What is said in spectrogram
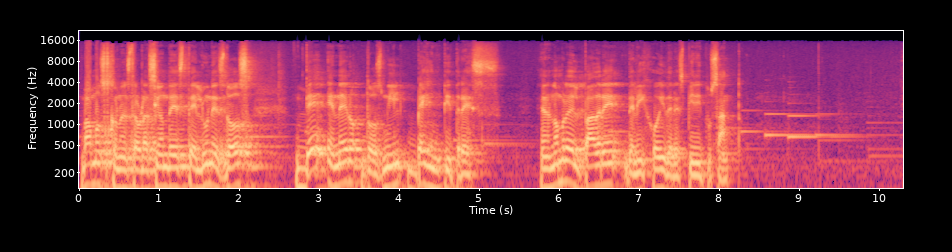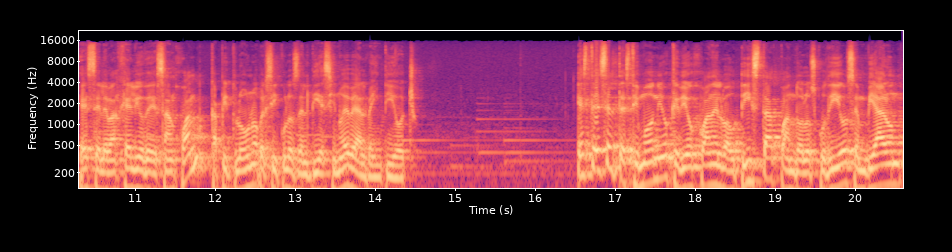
Vamos con nuestra oración de este lunes 2 de enero 2023. En el nombre del Padre, del Hijo y del Espíritu Santo. Es el Evangelio de San Juan, capítulo 1, versículos del 19 al 28. Este es el testimonio que dio Juan el Bautista cuando los judíos enviaron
